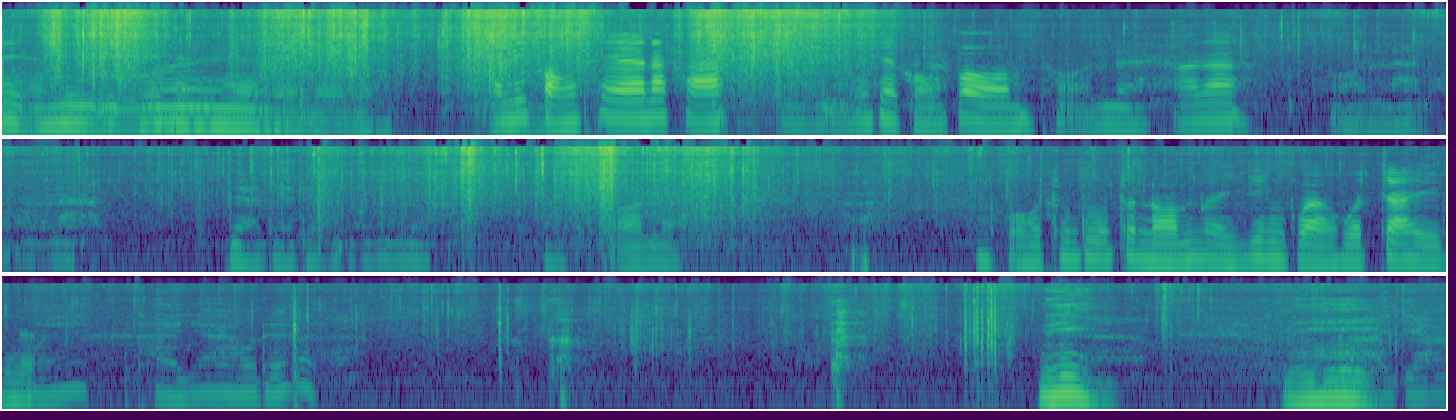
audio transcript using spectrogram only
นี่อันนี้อีกนี่เห็นไหมอันนี้ของแท้นะคะ ไม่ใช่ของปลอมถอนเลยเอานะถอนละถอนละเดี๋ยวเดี๋ยวเดี๋ยวเดี๋ยวเดี๋ยวถอนเลยโอ้ทุ่ทุถนอมหน่อยยิ่งกว่าหัวใจอีกเนี่ยโอ้ยขายาวเด้อนี่ นี่ขายา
